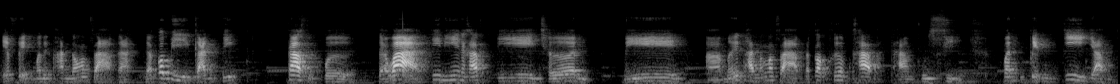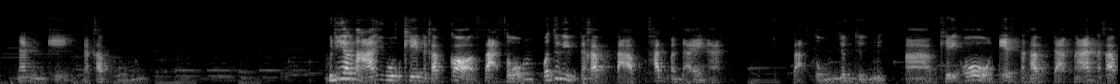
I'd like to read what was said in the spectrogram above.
เอฟเฟกต์มาเป็นพันต้องสาบนะ แล้วก็มีการปิก90เปอร์แต่ว่าที่นี้นะครับมีเชิญมีอ่าเมล็ดพันธุ์ต้องสาบแล้วก็เพิ่มค่าพันทางคูณสี่มันเป็นจี้ยำนั่นเองนะครับผมวิธีการหาอีโวเคนนะครับ ก็สะสมวัตถุดิบนะครับตามขั้นบันไดนะ สะสมจนถึงอ่า KOS นะครับ จากนั้นนะครับ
